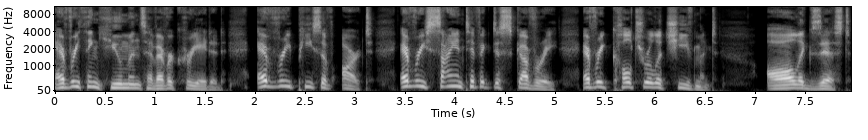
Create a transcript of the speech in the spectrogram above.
Everything humans have ever created, every piece of art, every scientific discovery, every cultural achievement, all exist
